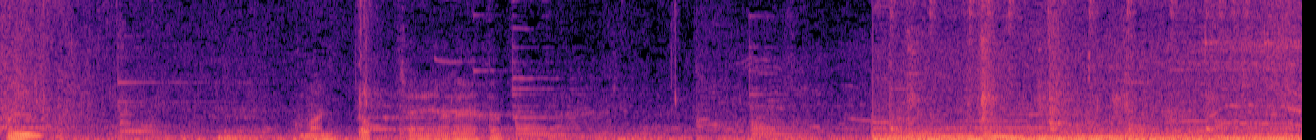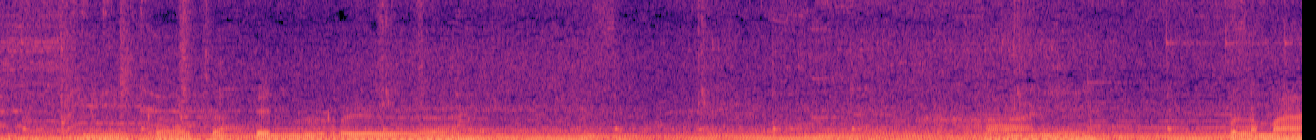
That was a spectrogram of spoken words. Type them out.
เฮ้ยมันตกใจอะไรครับ นี่ก็จะเป็นเรือขายผลไม้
